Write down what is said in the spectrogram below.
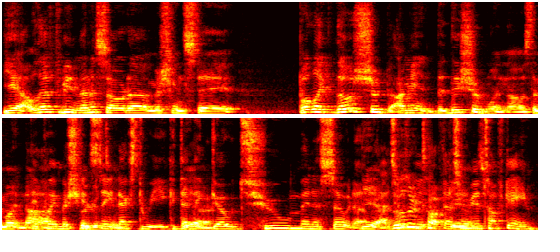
Yeah, well, they have to beat Minnesota, Michigan State, but like those should. I mean, they should win those. They might not. They play Michigan State teams. next week. Then Yeah. they go to Minnesota. Yeah, That's those gonna are be a- tough That's going to be a tough game.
